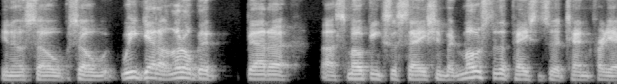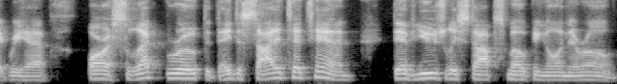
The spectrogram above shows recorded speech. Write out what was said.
You know, so so we get a little bit better uh, smoking cessation, but most of the patients who attend cardiac rehab are a select group that they decided to attend they've usually stopped smoking on their own.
